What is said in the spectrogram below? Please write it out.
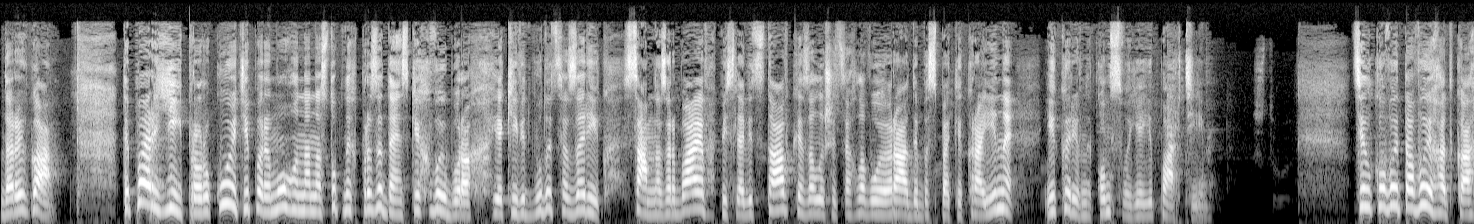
Дарига. Тепер їй пророкують і перемогу на наступних президентських виборах, які відбудуться за рік. Сам Назарбаєв після відставки залишиться главою Ради безпеки країни і керівником своєї партії. Цілковита вигадка.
